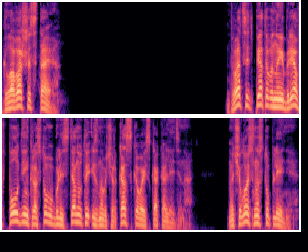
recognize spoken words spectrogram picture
Глава шестая 25 ноября в полдень к Ростову были стянуты из Новочеркасска войска Каледина. Началось наступление.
